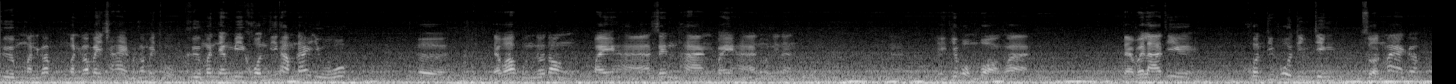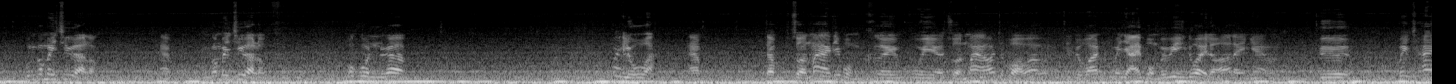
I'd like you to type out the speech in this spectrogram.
คือมันก็มันก็ไม่ใช่มันก็ไม่ถูก คือมันยังมีคนที่ทำได้อยู่ เออ แต่ว่าคุณก็ต้องไปหาเส้นทางไปหาโน่นนี่นั่นอย่างที่ผมบอกว่า แต่เวลาที่ คนที่พูดจริง ๆ ส่วนมากก็ คุณก็ไม่เชื่อหรอกนะครับคุณก็ไม่เชื่อหรอกเพราะคุณก็ ไม่รู้อะนะครับ แต่ส่วนมากที่ผมเคยคุยส่วนมากเขาจะบอกว่าที่ว่าไม่อยากให้ผมไปวิ่งด้วยเหรออะไรเงี้ยคือไม่ใช่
